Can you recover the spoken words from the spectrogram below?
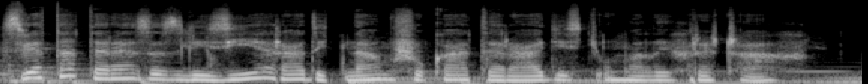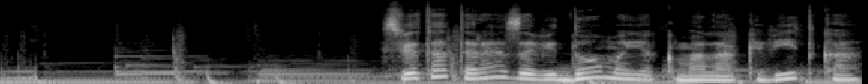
Свята Тереза з Лізє радить нам шукати радість у малих речах. Свята Тереза, відома як мала квітка,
